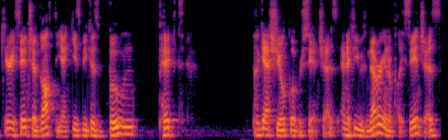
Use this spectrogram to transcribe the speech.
Gary Sanchez off the Yankees because Boone picked Higashioka over Sanchez. And if he was never going to play Sanchez,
